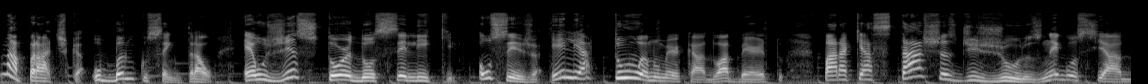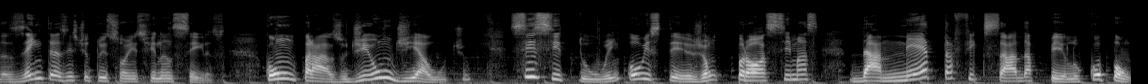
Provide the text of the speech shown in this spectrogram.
Na prática, o Banco Central é o gestor do Selic, ou seja, ele atua no mercado aberto para que as taxas de juros negociadas entre as instituições financeiras com um prazo de um dia útil se situem ou estejam próximas da meta fixada pelo Copom,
